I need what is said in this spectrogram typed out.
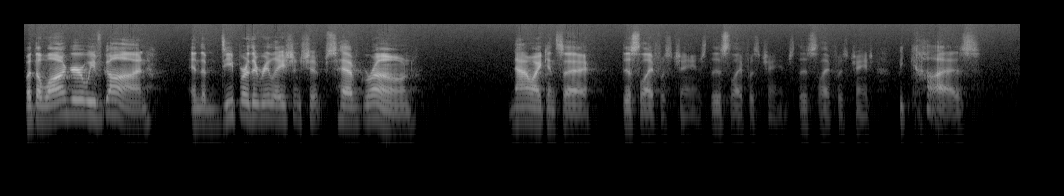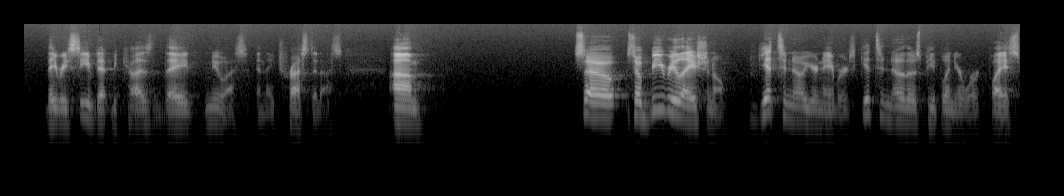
But the longer we've gone and the deeper the relationships have grown, now I can say, this life was changed, this life was changed, this life was changed because they received it because they knew us and they trusted us. Um, so, so be relational. Get to know your neighbors. Get to know those people in your workplace.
